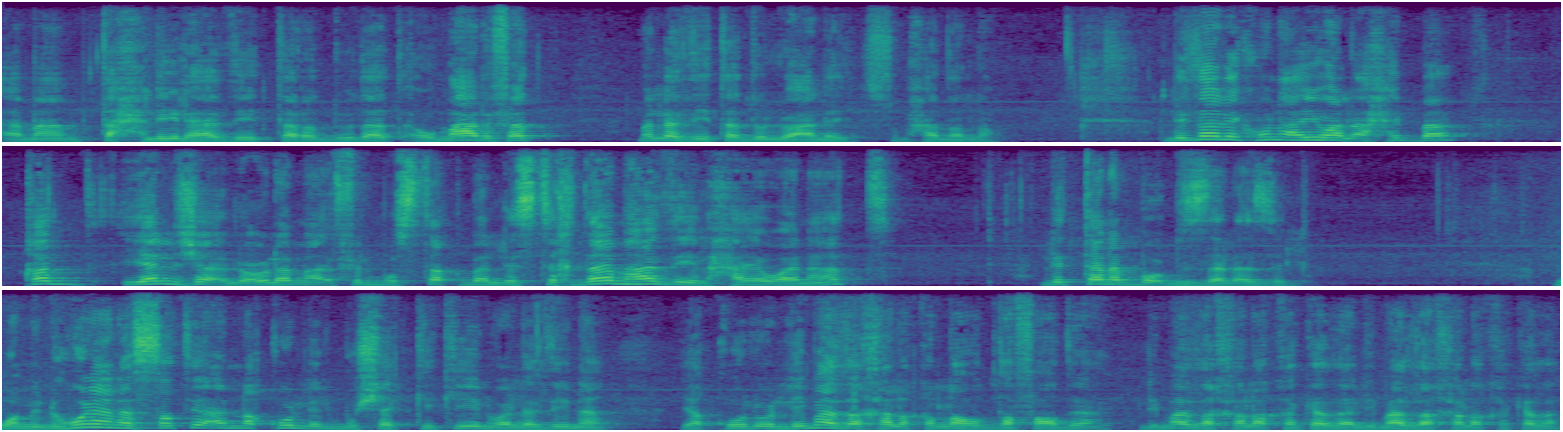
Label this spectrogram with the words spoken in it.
أمام تحليل هذه الترددات أو معرفة ما الذي تدل عليه. سبحان الله. لذلك هنا أيها الأحبة قد يلجأ العلماء في المستقبل لاستخدام هذه الحيوانات للتنبؤ بالزلازل. ومن هنا نستطيع أن نقول للمشككين والذين يقولون لماذا خلق الله الضفادع؟ لماذا خلق كذا؟ لماذا خلق كذا؟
